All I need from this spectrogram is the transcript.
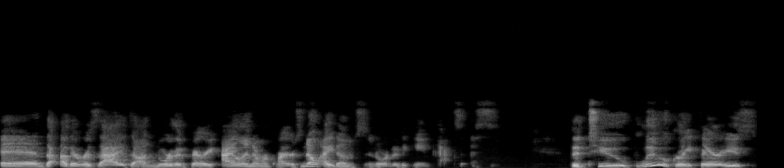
And the other resides on Northern Fairy Island and requires no items in order to gain access. The two blue Great Fairies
